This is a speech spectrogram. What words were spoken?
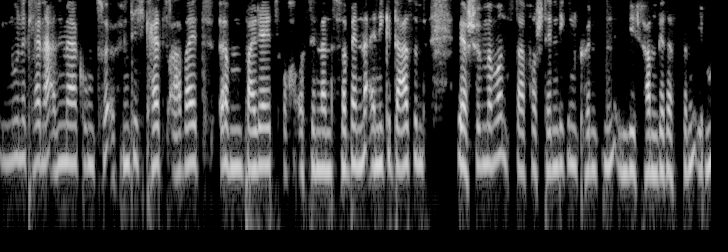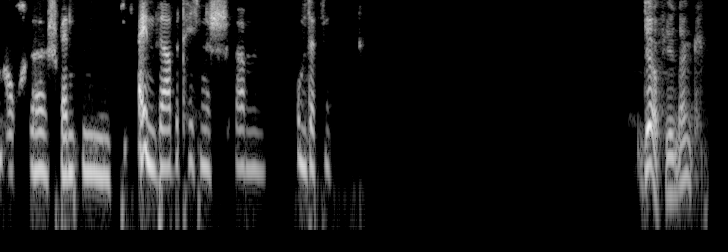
Nur eine kleine Anmerkung zur Öffentlichkeitsarbeit, ähm, weil ja jetzt auch aus den Landesverbänden einige da sind. Wäre schön, wenn wir uns da verständigen könnten, inwiefern wir das dann eben auch äh, Spenden einwerbetechnisch ähm, umsetzen. Ja, vielen Dank.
